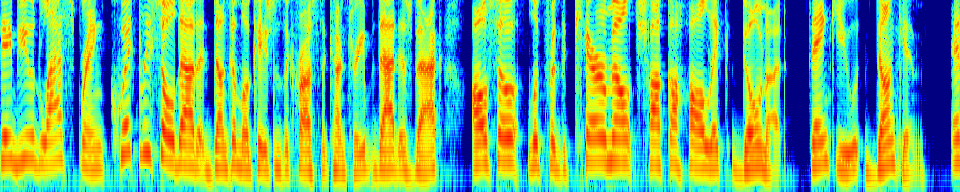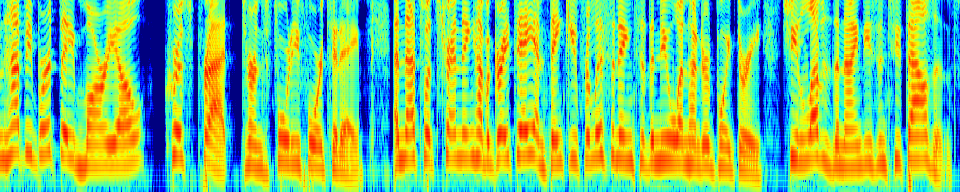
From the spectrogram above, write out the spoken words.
debuted last spring, quickly sold out at Dunkin' locations across the country. That is back. Also, look for the caramel chocoholic donut. Thank you, Dunkin'. And happy birthday, Mario. Chris Pratt turns 44 today. And that's what's trending. Have a great day, and thank you for listening to the new 100.3. She loves the 90s and 2000s.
